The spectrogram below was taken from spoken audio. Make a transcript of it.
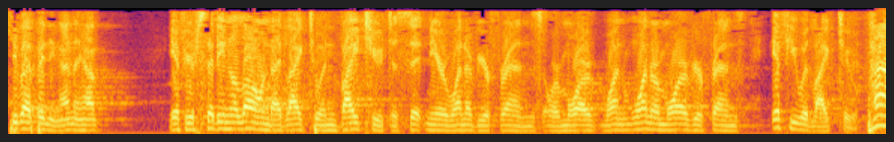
คิดว่าเป็นอย่างนั้นนะครับ If you're sitting alone, I'd like to invite you to sit near one of your friends or more, one, one or more of your friends if you would like to. ถ้า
